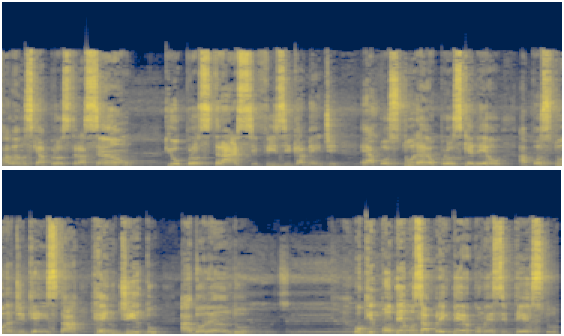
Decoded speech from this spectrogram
Falamos que a prostração, que o prostrar-se fisicamente é a postura, é o prosqueneu, a postura de quem está rendido adorando. O que podemos aprender com esse texto?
